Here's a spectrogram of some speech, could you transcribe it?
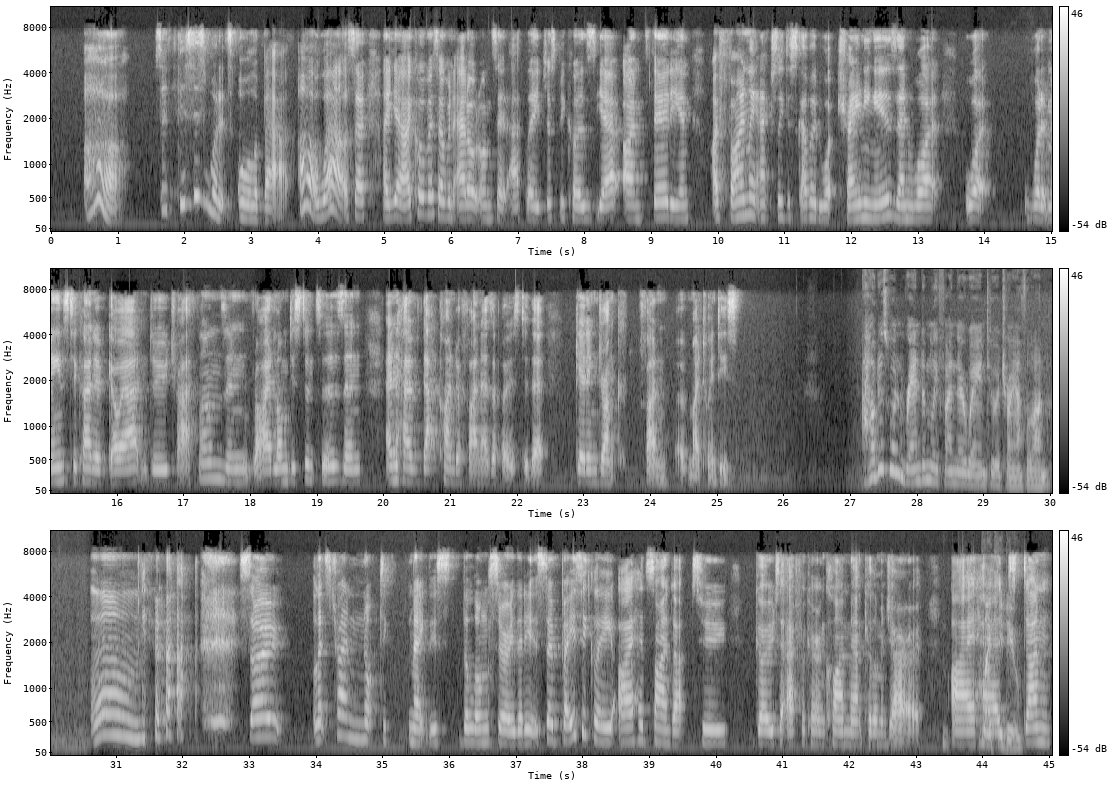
oh, so this is what it's all about. Oh wow! So uh, yeah, I call myself an adult onset athlete just because yeah, I'm 30 and I finally actually discovered what training is and what what what it means to kind of go out and do triathlons and ride long distances and and have that kind of fun as opposed to the getting drunk fun of my 20s. How does one randomly find their way into a triathlon? Mm. so let's try not to make this the long story that is. So basically, I had signed up to go to Africa and climb Mount Kilimanjaro. I had like done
